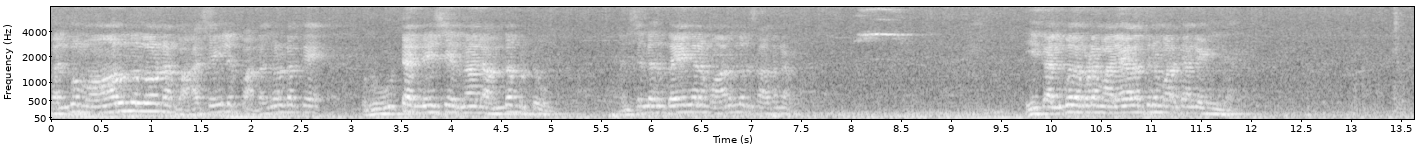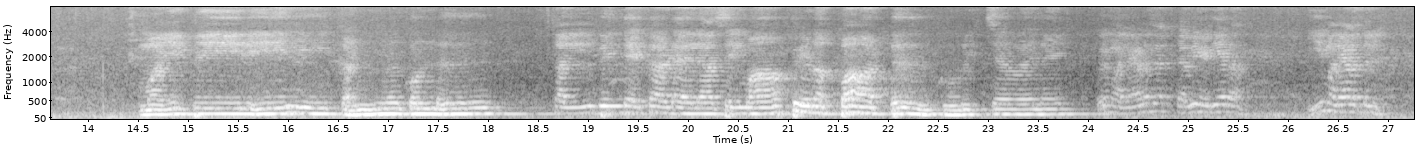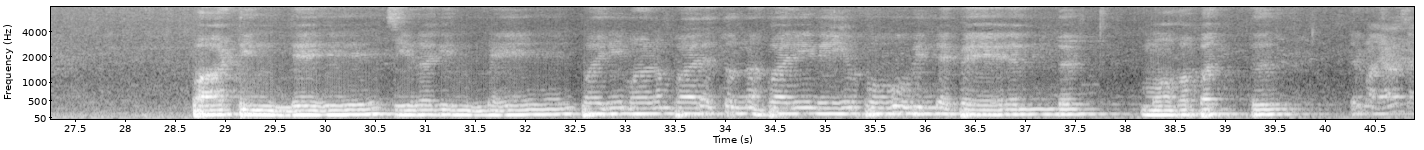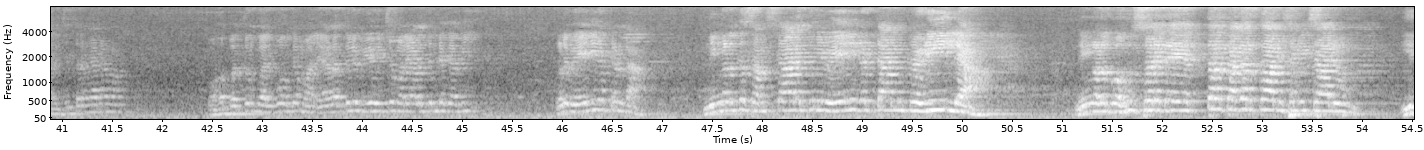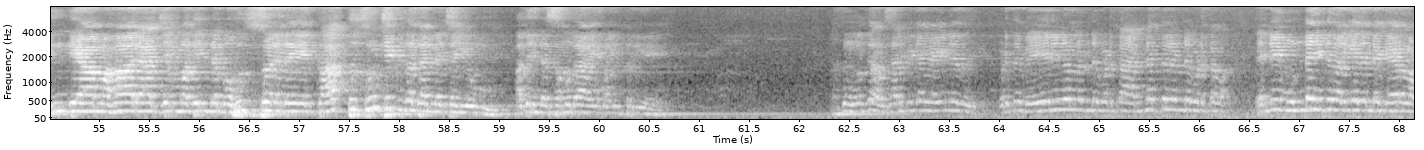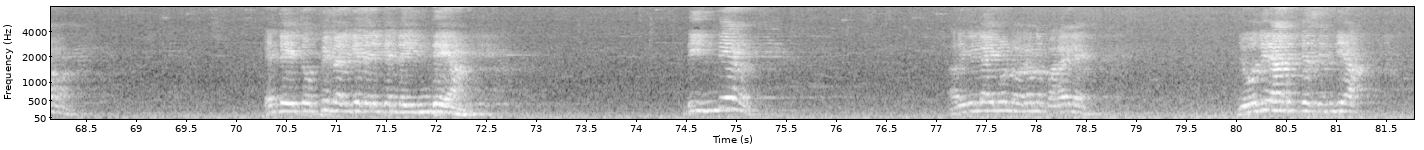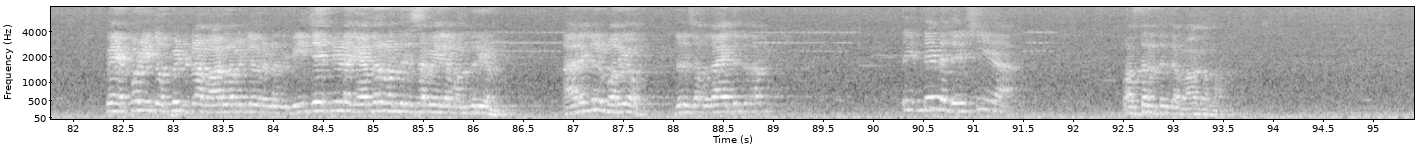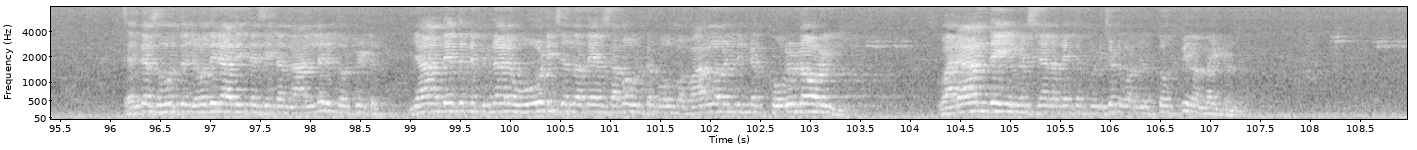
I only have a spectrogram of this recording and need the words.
കൽബ് മാറുന്നുള്ളതുകൊണ്ടാണ്. ഭാഷയിൽ പദങ്ങളുടെ ഒക്കെ റൂട്ട് അന്വേഷിച്ച് എന്നാൽ അന്തം വിട്ടു മനുഷ്യന്റെ ഹൃദയം ഇങ്ങനെ മാറുന്ന ഒരു സാധനമാണ്. ഈ കൽബ് നമ്മുടെ മലയാളത്തിന് മറക്കാൻ കഴിയില്ല. മയിൽപീലി കണ്ണുകൊണ്ട് കൽബിന്റെ കടലാസിൽ മാപ്പിളപ്പാട്ട് കുറിച്ചവനെ. ഒരു മലയാള കവി എഴുതിയതാണ് ഈ മലയാളത്തിൽ പാട്ടിന്റെ ചിറകിന്റെ പരിമളം പരത്തുന്ന പരിനീർ പൂവിന്റെ പേരെന്ത് മൊഹബത്ത് ഒരു മലയാള ചലച്ചിത്രകാരനാണ്. മുഹബത്തും കൽബും ഒക്കെ മലയാളത്തിൽ ഉപയോഗിച്ച മലയാളത്തിന്റെ കവി. നിങ്ങൾ വേലി കെട്ടണ്ട. നിങ്ങൾക്ക് സംസ്കാരത്തിന് വേലി കെട്ടാൻ കഴിയില്ല. നിങ്ങൾ ബഹുസ്വരതയെ എത്ര തകർക്കാൻ ശ്രമിച്ചാലും ഇന്ത്യ മഹാരാജ്യം അതിന്റെ ബഹുസ്വരതയെ കാത്തു സൂക്ഷിക്കുക തന്നെ ചെയ്യും. അതിന്റെ സമുദായ മൈത്രിയെ. നിങ്ങൾക്ക് അവസാനിപ്പിക്കാൻ കഴിയില്ലത് ഇവിടുത്തെ വേരുകളുണ്ട് ഇവിടുത്തെ അന്നത്തിലുണ്ട് ഇവിടുത്തെ എന്റെ ഈ മുണ്ട എനിക്ക് നൽകിയത് എന്റെ കേരളമാണ്. എന്റെ ഈ തൊപ്പി നൽകിയത് എനിക്ക് എന്റെ ഇന്ത്യയാണ്. ഇത് ഇന്ത്യയാണ്. അറിവില്ലായ്മ കൊണ്ട് ഓരോന്ന് പറയല്ലേ? ജ്യോതിരാദിത്യ സിന്ധ്യ ഇപ്പൊ എപ്പോഴും ഈ തൊപ്പിട്ടിട്ടാ പാർലമെന്റിൽ വരുന്നത്. ബി ജെ പിയുടെ കേന്ദ്രമന്ത്രിസഭയിലെ മന്ത്രിയാണ്. ആരെങ്കിലും പറയോ? ഇതൊരു സമുദായത്തിന്റെ ഇന്ത്യയുടെ ദേശീയ വസ്ത്രത്തിന്റെ ഭാഗമാണ്. എന്റെ സുഹൃത്ത് ജ്യോതിരാദിത്യ സിന്റെ നല്ലൊരു തൊപ്പിട്ട്. ഞാൻ അദ്ദേഹത്തിന്റെ പിന്നാലെ ഓടിച്ചെന്ന് അദ്ദേഹം സഭ വിട്ടു പോകുമ്പോ പാർലമെന്റിന്റെ കൊറിഡോറിൽ വരാന്തയിൽ വെച്ച് ഞാൻ അദ്ദേഹത്തെ പിടിച്ചിട്ട് പറഞ്ഞു തൊപ്പി നന്നായിട്ടുണ്ട്.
